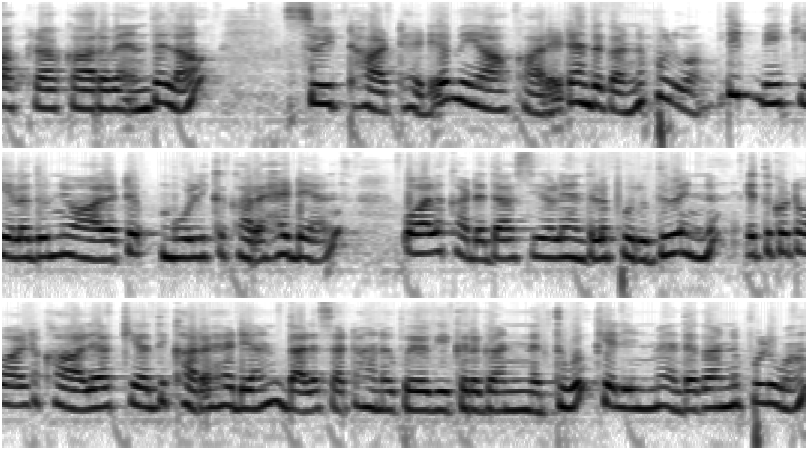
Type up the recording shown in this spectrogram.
වක්‍රාකාරව ඇඳලා ස්විට් හාට් හැඩය මේ ආකාරයට ඇඳ ගන්න පුළුවන්. ඉතින් මේ කියලා දුන්නේ ඔයාලට මූලික කර හැඩයන් ඔයාලා කඩදාසිය වල ඇඳලා පුරුදු වෙන්න. එතකොට ඔයාලට කාලයක් යද්දි කර හැඩයන් දල සටහන උපයෝගී කරගන්න නැතුව කෙලින්ම ඇඳ ගන්න පුළුවන්.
